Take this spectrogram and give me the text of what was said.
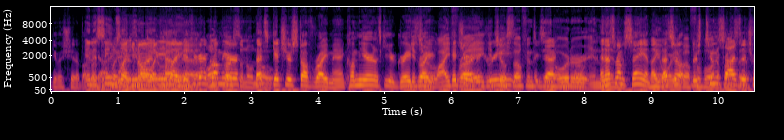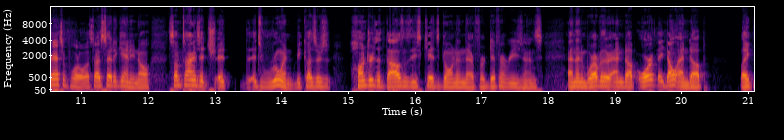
give a shit about. Mm. And it guys. seems like, you know, what I like mean? having- like if you're gonna Yeah, on a come here, personal let's note. get your stuff right, man. Come here, let's get your grades Get your right, life get your right, get degree, yourself in- in order, bro. and that's what I'm saying. Like that's worry what, about there's football in two the sides of the transfer portal. That's what I said again. You know, sometimes it it it's ruined because there's hundreds of thousands of these kids going in there for different reasons, and then wherever they end up, or if they don't end up, like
